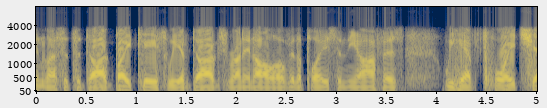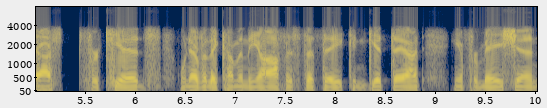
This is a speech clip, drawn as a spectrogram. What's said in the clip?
unless it's a dog bite case, we have dogs running all over the place in the office. We have toy chests for kids whenever they come in the office that they can get that information.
